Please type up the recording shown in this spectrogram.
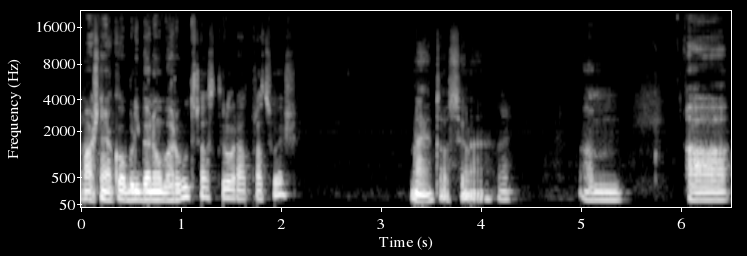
Máš nějakou oblíbenou barvu třeba, s kterou rád pracuješ? Ne, to asi ne. ne. Um, a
